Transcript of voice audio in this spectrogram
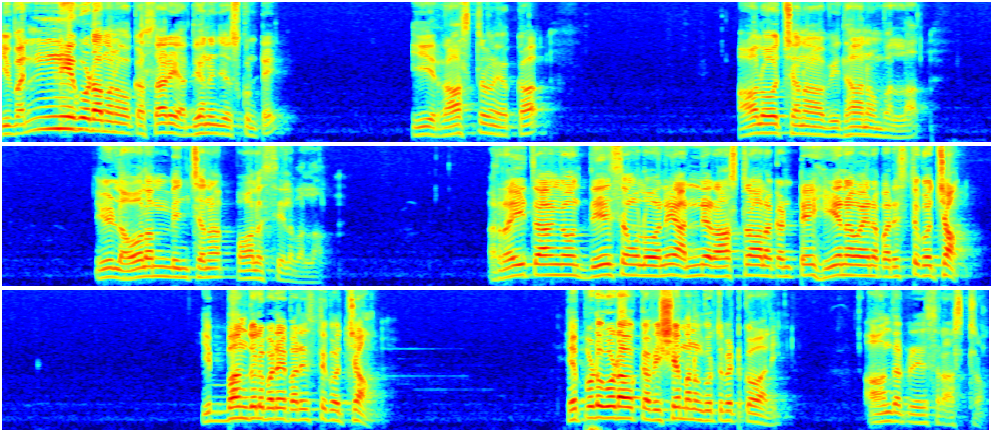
ఇవన్నీ కూడా మనం ఒకసారి అధ్యయనం చేసుకుంటే ఈ రాష్ట్రం యొక్క ఆలోచన విధానం వల్ల వీళ్ళు అవలంబించిన పాలసీల వల్ల రైతాంగం దేశంలోనే అన్ని రాష్ట్రాల కంటే హీనమైన పరిస్థితికి వచ్చాం. ఇబ్బందులు పడే పరిస్థితికి వచ్చాం. ఎప్పుడు కూడా ఒక విషయం మనం గుర్తుపెట్టుకోవాలి. ఆంధ్రప్రదేశ్ రాష్ట్రం.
